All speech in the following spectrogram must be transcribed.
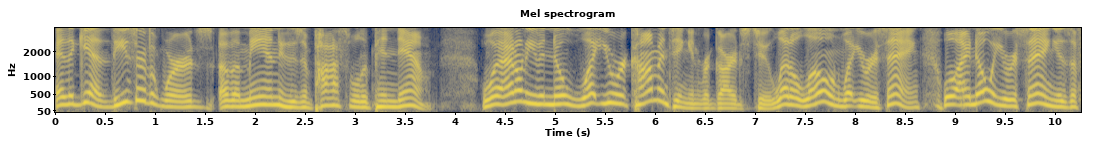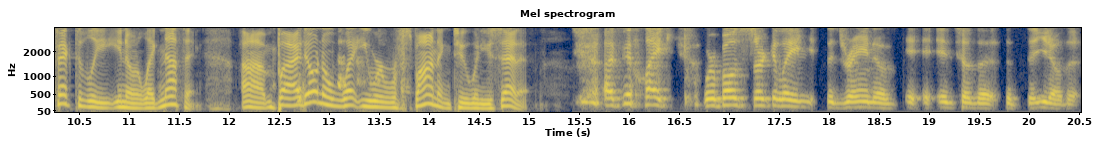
And again, these are the words of a man who's impossible to pin down. Well, I don't even know what you were commenting in regards to, let alone what you were saying. Well, I know what you were saying is effectively, you know, like nothing. Um, but I don't know what you were responding to when you said it. I feel like we're both circling the drain of into the, the, the you know the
